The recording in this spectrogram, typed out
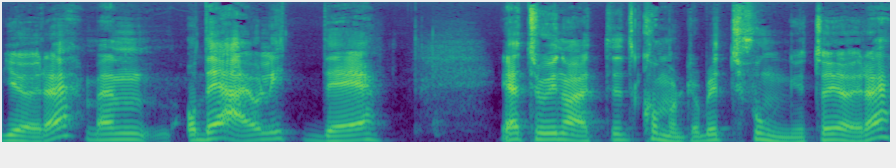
gjøre. Men, og det er jo litt det jeg tror United kommer til å bli tvunget til å gjøre.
